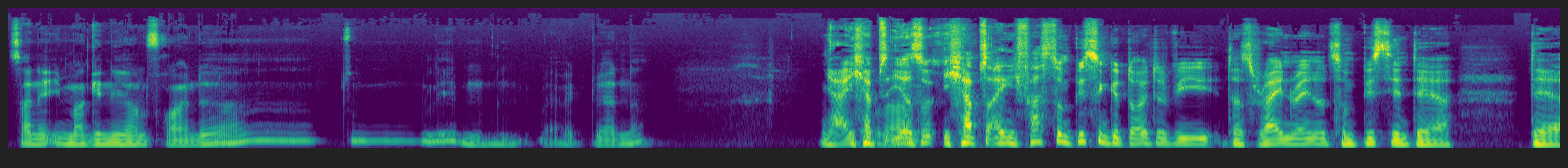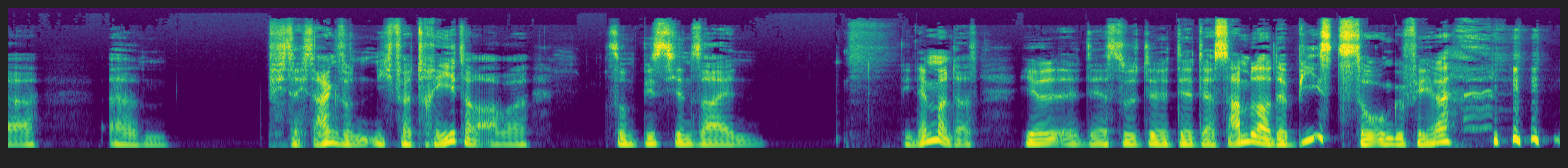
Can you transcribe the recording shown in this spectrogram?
seine imaginären Freunde zum Leben erweckt werden, ne? Ja, ich habe es eher so, ich habe es eigentlich fast so ein bisschen gedeutet, wie dass Ryan Reynolds so ein bisschen der, der, ähm, wie soll ich sagen, so nicht Vertreter, aber so ein bisschen sein, wie nennt man das? Hier, äh, der ist so der, der, der Sammler der Beasts, so ungefähr.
